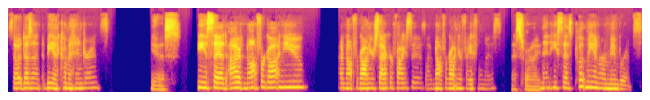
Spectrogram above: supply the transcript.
so it doesn't become a hindrance. Yes. He said, I have not forgotten you. I've not forgotten your sacrifices. I've not forgotten your faithfulness. That's right. And then he says, Put me in remembrance.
